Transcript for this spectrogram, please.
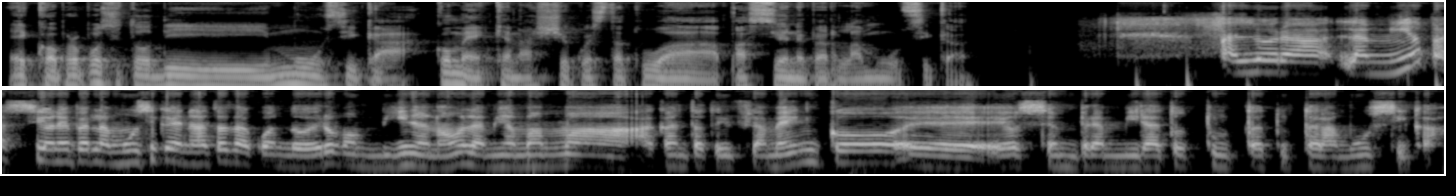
Ecco, a proposito di musica, com'è che nasce questa tua passione per la musica? Allora, la mia passione per la musica è nata da quando ero bambina, no? La mia mamma ha cantato il flamenco e, e ho sempre ammirato tutta, tutta la musica.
